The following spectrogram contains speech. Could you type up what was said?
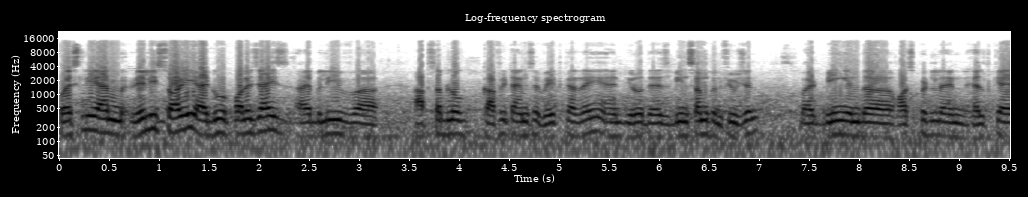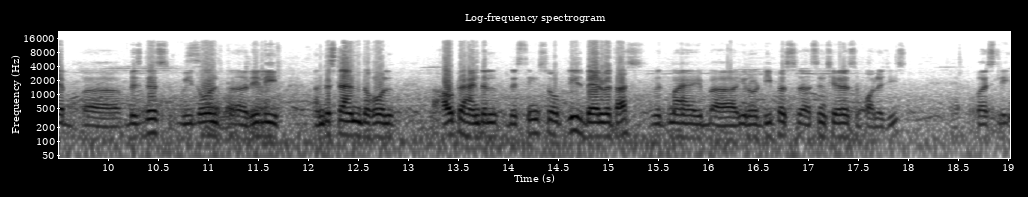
Firstly, I'm really sorry. I do apologize. I believe uh, आप सब लोग काफ़ी टाइम से वेट कर रहे हैं and you know there is been some confusion but being in the hospital and health care business we don't really understand the whole how to handle this thing so please bear with us with my you know deepest sincerest apologies firstly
